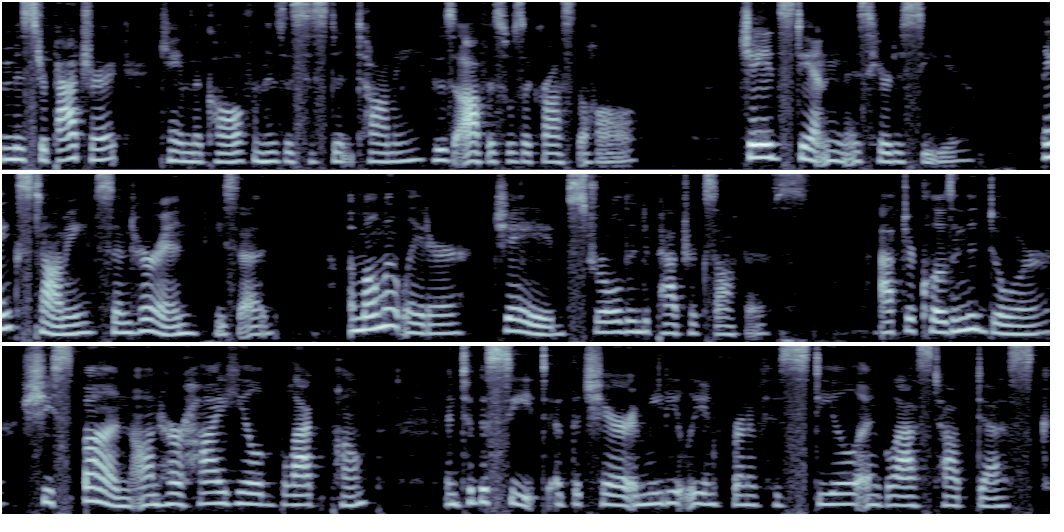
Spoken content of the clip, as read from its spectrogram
Mr. Patrick, came the call from his assistant Tommy, whose office was across the hall. Jade Stanton is here to see you. Thanks, Tommy. Send her in, he said. A moment later, Jade strolled into Patrick's office. After closing the door, she spun on her high heeled black pump and took a seat at the chair immediately in front of his steel and glass topped desk.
